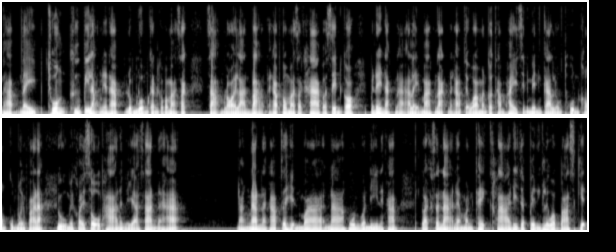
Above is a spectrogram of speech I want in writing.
นะครับในช่วงครึ่งปีหลังเนี่ยครับรวมๆกันก็ประมาณสัก 300 ล้านบาทนะครับก็ประมาณสัก 5%ก็ไม่ได้หนักหนาอะไรมากนักนะครับ แต่ว่ามันก็ทำให้ sentiment การลงทุนของกลุ่มไฟฟ้าน่ะดูไม่ค่อยโสภาในระยะสั้นนะฮะดังนั้นนะครับจะเห็นว่าหน้าหุ้นวันนี้นะครับ ลักษณะเนี่ยมันคล้ายๆที่จะเป็นเรียกว่า basket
